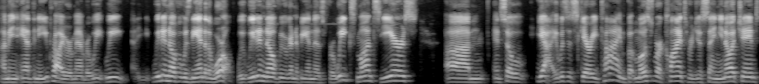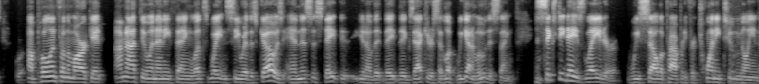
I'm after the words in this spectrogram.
I mean, Anthony, you probably remember we we we didn't know if it was the end of the world. We, we didn't know if we were going to be in this for weeks, months, years. Um, and so, yeah, it was a scary time, but most of our clients were just saying, you know what, James, I'm pulling from the market. I'm not doing anything. Let's wait and see where this goes. And this estate, you know, the, the, the executor said, look, we got to move this thing. Mm-hmm. 60 days later, we sell the property for $22 million.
